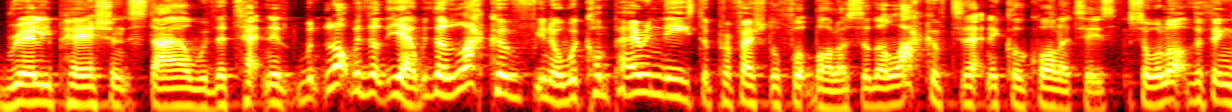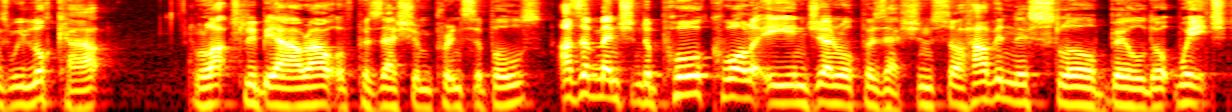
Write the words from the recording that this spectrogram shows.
really patient style with the technical, not with the, yeah, with the lack of, you know, we're comparing these to professional footballers, so the lack of technical qualities. So a lot of the things we look at will actually be our out of possession principles. As I've mentioned, a poor quality in general possession, so having this slow build up, which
